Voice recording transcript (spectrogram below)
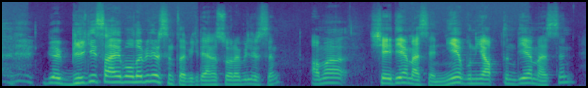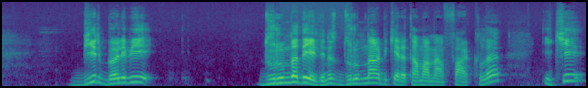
Bilgi sahibi olabilirsin tabii ki de yani sorabilirsin. Ama şey diyemezsin. Niye bunu yaptın diyemezsin. Bir böyle bir durumda değildiniz. Durumlar bir kere tamamen farklı. İki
